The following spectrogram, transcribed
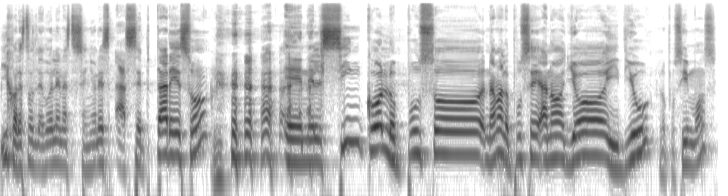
Híjole, estos le duelen a estos señores aceptar eso. en el 5 lo puso, nada más lo puse, ah no, yo y Dew lo pusimos.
